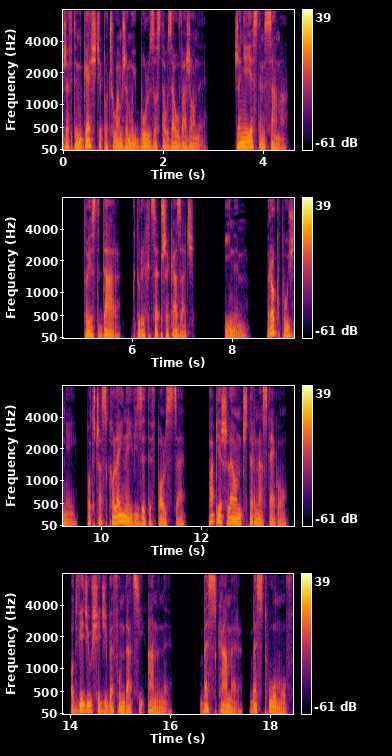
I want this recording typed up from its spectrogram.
że w tym geście poczułam, że mój ból został zauważony, że nie jestem sama. To jest dar, który chcę przekazać innym. Rok później, podczas kolejnej wizyty w Polsce, papież Leon XIV odwiedził siedzibę Fundacji Anny. Bez kamer, bez tłumów,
